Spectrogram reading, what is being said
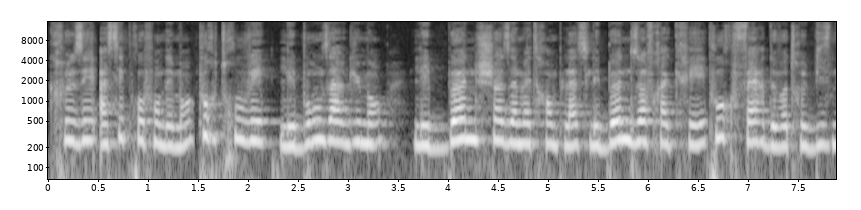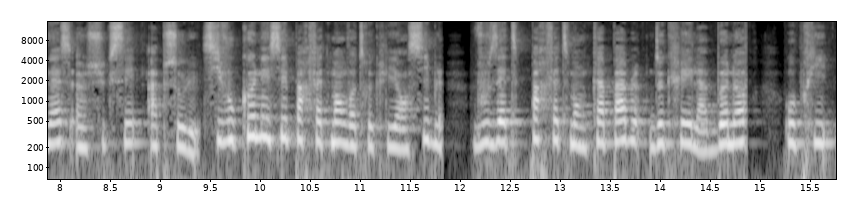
creuser assez profondément pour trouver les bons arguments, les bonnes choses à mettre en place, les bonnes offres à créer pour faire de votre business un succès absolu. Si vous connaissez parfaitement votre client cible, vous êtes parfaitement capable de créer la bonne offre au prix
